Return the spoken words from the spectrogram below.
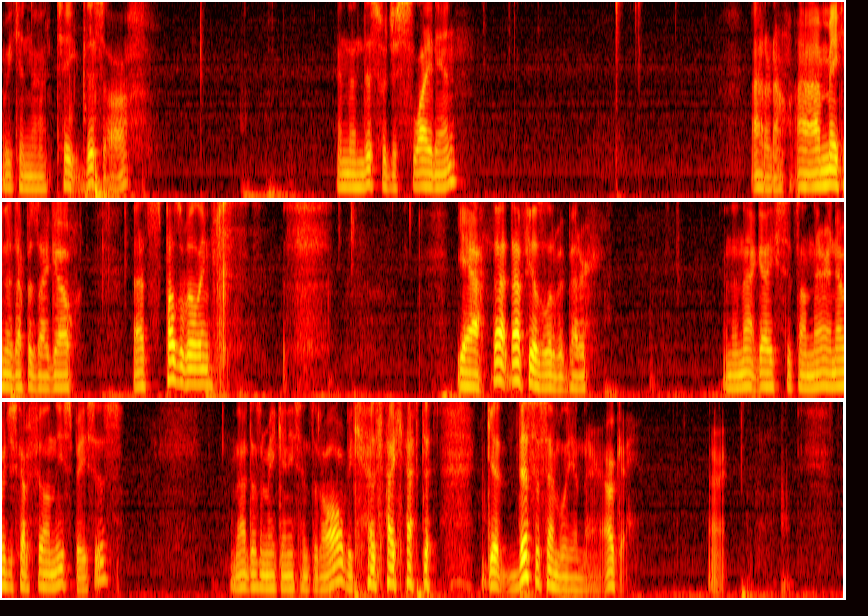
We can uh, take this off. And then this would just slide in. I don't know. I'm making it up as I go. That's puzzle building. yeah, that, that feels a little bit better. And then that guy sits on there. And now we just got to fill in these spaces. And that doesn't make any sense at all because I have to get this assembly in there. Okay. All right.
